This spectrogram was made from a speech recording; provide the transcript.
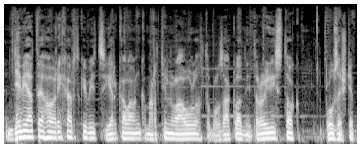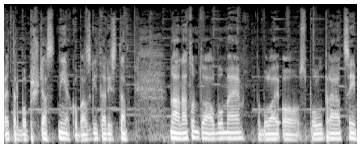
9. Richard Kivic, Jirka Lang, Martin Laul, to bol základný trojlistok, plus ešte Petr Bob Šťastný ako basgitarista. No a na tomto albume to bolo aj o spolupráci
